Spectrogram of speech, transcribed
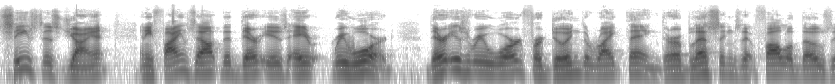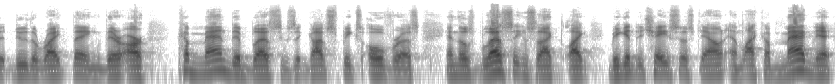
sees this giant and he finds out that there is a reward. There is a reward for doing the right thing. There are blessings that follow those that do the right thing. There are commanded blessings that God speaks over us. And those blessings like, like begin to chase us down, and like a magnet,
